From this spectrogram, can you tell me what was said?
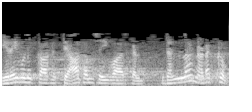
இறைவனுக்காக தியாகம் செய்வார்கள் இதெல்லாம் நடக்கும்.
